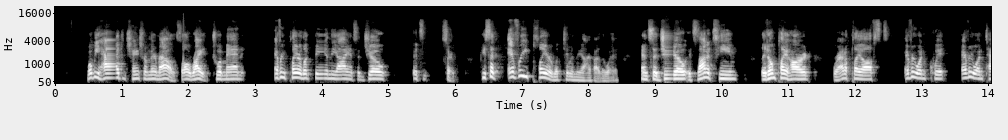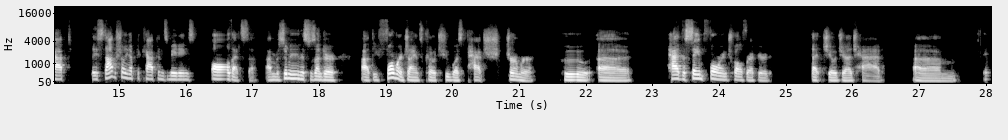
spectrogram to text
what we had to change from their mouths. All right, to a man, every player looked me in the eye and said, Joe, it's sorry. He said every player looked him in the eye, by the way, and said, Joe, it's not a team. They don't play hard. We're out of playoffs. Everyone quit. Everyone tapped. They stopped showing up to captains' meetings, all that stuff. I'm assuming this was under uh, the former Giants coach, who was Pat Shurmur, who uh, had the same 4 and 12 record that Joe Judge had um,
